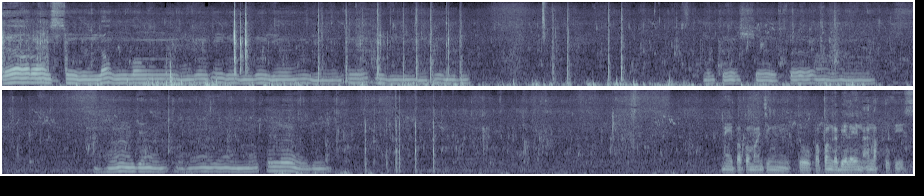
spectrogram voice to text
Ya Rasulullah Laka mancing nih Tuh papa nggak belain anak tuh Fis.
